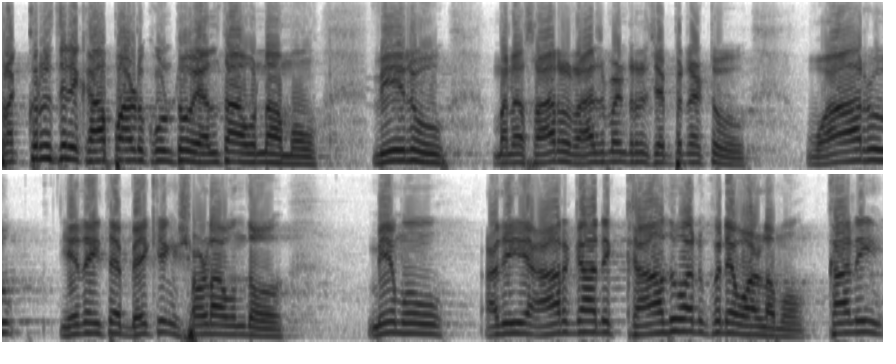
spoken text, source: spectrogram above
ప్రకృతిని కాపాడుకుంటూ వెళ్తూ ఉన్నాము. వీరు మన సారు రాజమండ్రి చెప్పినట్టు వారు ఏదైతే బేకింగ్ సోడా ఉందో మేము అది ఆర్గానిక్ కాదు అనుకునే వాళ్ళము. కానీ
